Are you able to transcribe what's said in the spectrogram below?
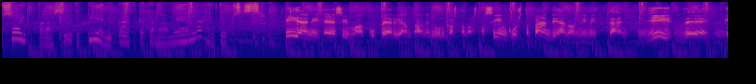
soittaa siitä pieni pätkä tänään meidän lähetyksessä. pieni esimaku perjantaina julkaistavasta sinkusta. Bändihän on nimittäin JVG.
